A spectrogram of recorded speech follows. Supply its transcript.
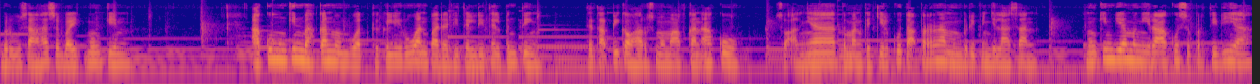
berusaha sebaik mungkin. Aku mungkin bahkan membuat kekeliruan pada detail-detail penting, tetapi kau harus memaafkan aku. Soalnya teman kecilku tak pernah memberi penjelasan. Mungkin dia mengira aku seperti dia,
